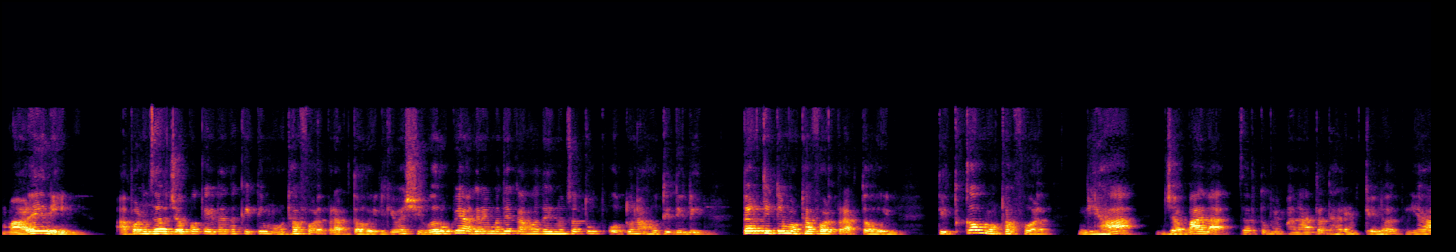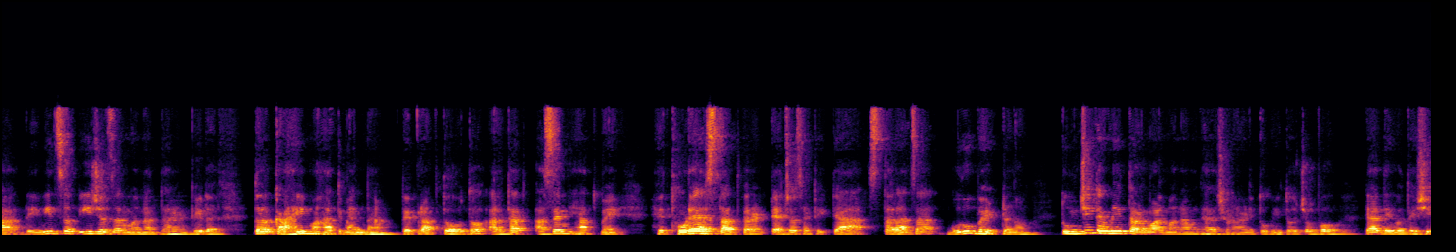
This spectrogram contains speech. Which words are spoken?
माळेने आपण जर जप केला तर किती मोठं फळ प्राप्त होईल? किंवा शिवरूपी अग्नीमध्ये कामधेनूचं तूप ओतून आहुती दिली तर किती मोठं फळ प्राप्त होईल? तितकं मोठं फळ ह्या जपाला जर तुम्ही मनात धारण केलं ह्या देवीचं बीज जर मनात धारण केलं तर काही महात्म्यांना ते प्राप्त होतं. अर्थात असे महात्मे हे थोडे असतात कारण त्याच्यासाठी त्या स्तराचा गुरु भेटणं तुमची तेवढी तळमळ मनामध्ये असणं आणि तुम्ही तो जप त्या देवतेशी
